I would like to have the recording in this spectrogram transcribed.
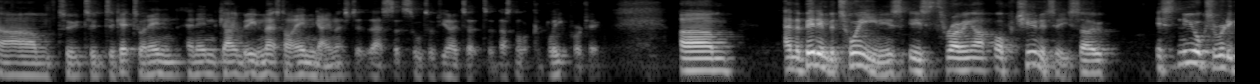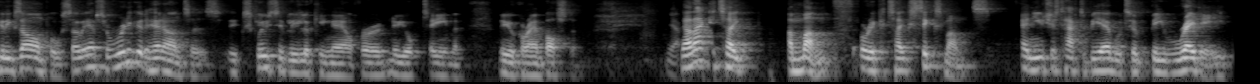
um, to, to to get to an end an end game, but even that's not an end game. That's just, that's, that's sort of you know to, to, that's not a complete project. Um, and the bit in between is is throwing up opportunity. So it's New York's a really good example. So we have some really good headhunters exclusively looking now for a New York team and New York around Boston. Yep. Now that could take a month or it could take six months, and you just have to be able to be ready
